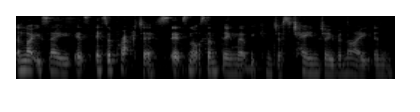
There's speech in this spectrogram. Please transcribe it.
And like you say, it's it's a practice. It's not something that we can just change overnight and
